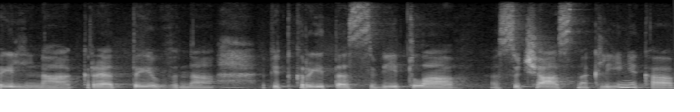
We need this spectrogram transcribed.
стильна, креативна, відкрита, світла, сучасна клініка.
